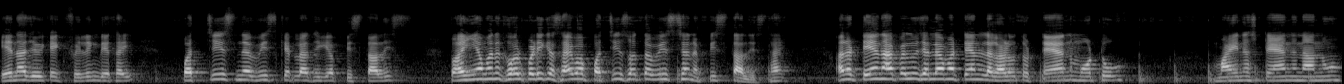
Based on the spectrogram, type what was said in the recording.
એના જેવી કંઈક ફિલિંગ દેખાઈ. પચીસ ને વીસ કેટલા થઈ ગયા? પિસ્તાલીસ. તો અહીંયા મને ખબર પડી કે સાહેબ આ પચીસ વત્તા વીસ છે ને, પિસ્તાલીસ થાય. અને ટેન આપેલું છે એટલે આમાં ટેન લગાડો. તો ટેન મોટું, માઇનસ ટેન નાનું,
